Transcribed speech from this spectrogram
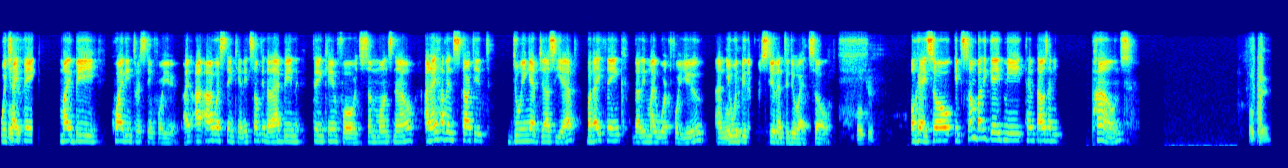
which I think might be quite interesting for you. I, I I was thinking it's something that I've been thinking for some months now, and I haven't started doing it just yet. But I think that it might work for you, and you would be the first student to do it. So Okay. okay, so if somebody gave me ten thousand pounds, Okay.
